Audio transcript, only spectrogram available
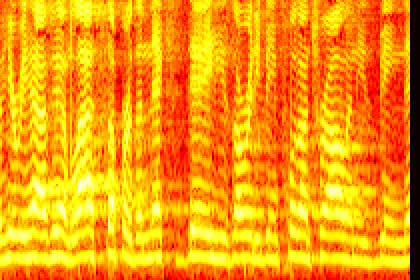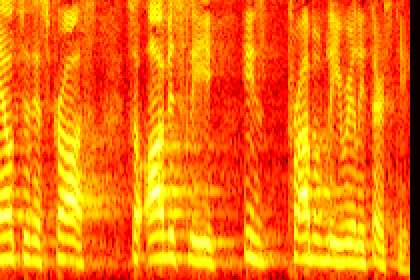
here we have him, Last Supper. The next day, he's already being put on trial and he's being nailed to this cross. So obviously, he's probably really thirsty.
